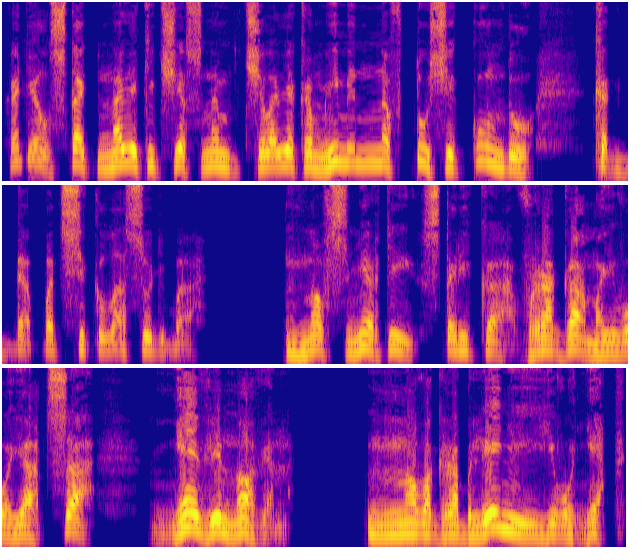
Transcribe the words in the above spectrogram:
Хотел стать навеки честным человеком именно в ту секунду, когда подсекла судьба. Но в смерти старика, врага моего и отца, не виновен. Но в ограблении его нет.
